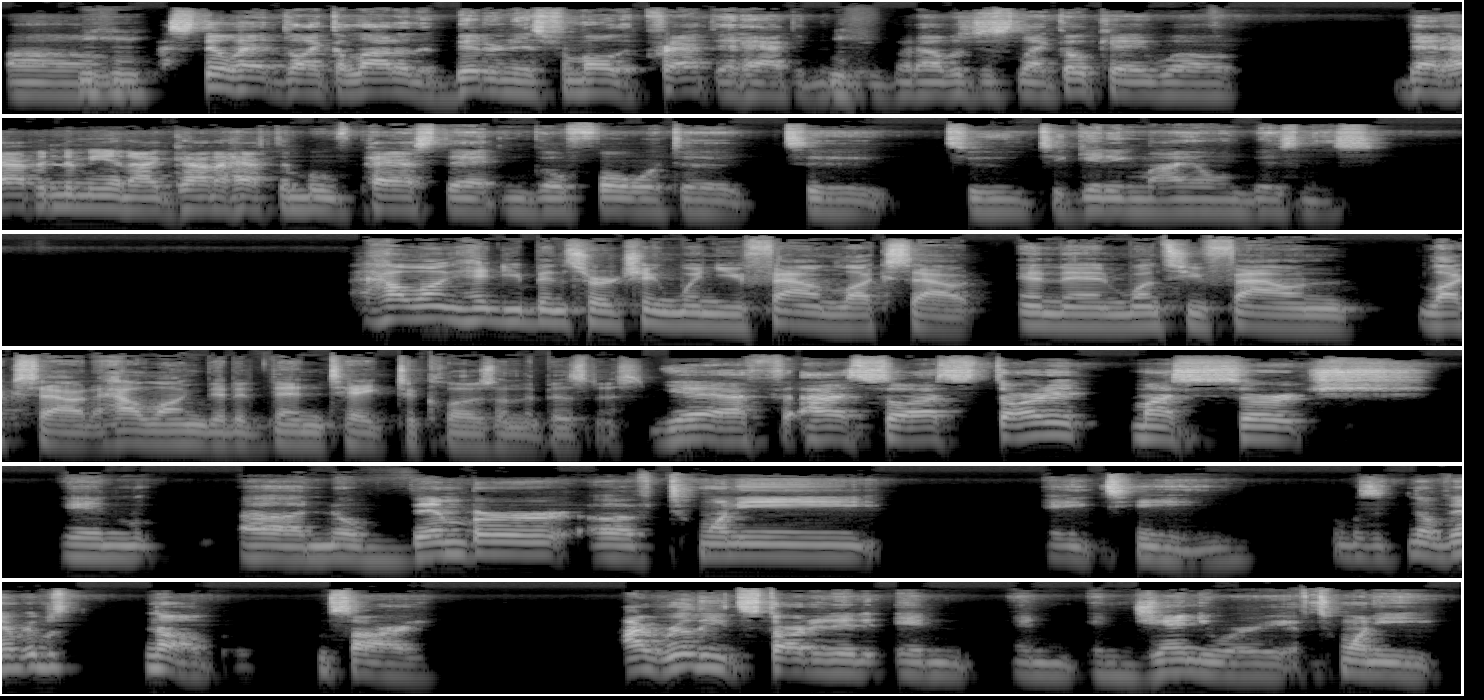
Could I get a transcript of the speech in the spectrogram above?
Um, mm-hmm. I still had like a lot of the bitterness from all the crap that happened to me, mm-hmm. but I was just like, okay, well, that happened to me, and I kind of have to move past that and go forward to to to to getting my own business. How long had you been searching when you found Lux Out, and then once you found Lux Out, how long did it then take to close on the business? Yeah, I, so I started my search in uh, November of 2018. It was November. It was no. I'm sorry. I really started it in in in January of 20,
